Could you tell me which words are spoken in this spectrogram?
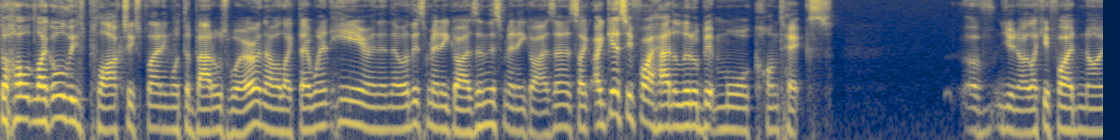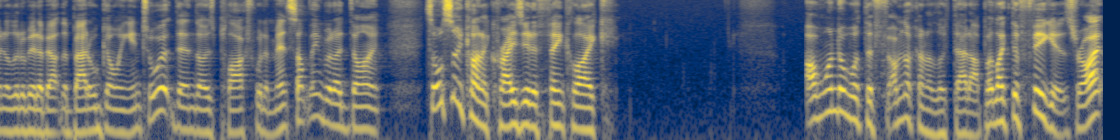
The whole like all these plaques explaining what the battles were, and they were like they went here, and then there were this many guys and this many guys, and it's like I guess if I had a little bit more context of you know like if I'd known a little bit about the battle going into it, then those plaques would have meant something, but I don't. It's also kind of crazy to think like I wonder what the. I'm not going to look that up, but like the figures, right?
